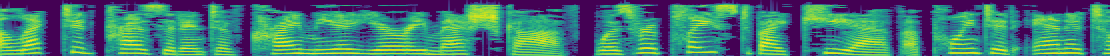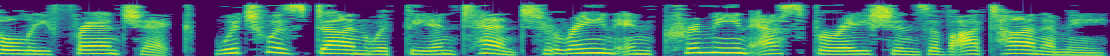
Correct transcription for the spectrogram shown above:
Elected president of Crimea Yuri Meshkov, was replaced by Kiev-appointed Anatoly Franchuk, which was done with the intent to rein in Crimean aspirations of autonomy.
